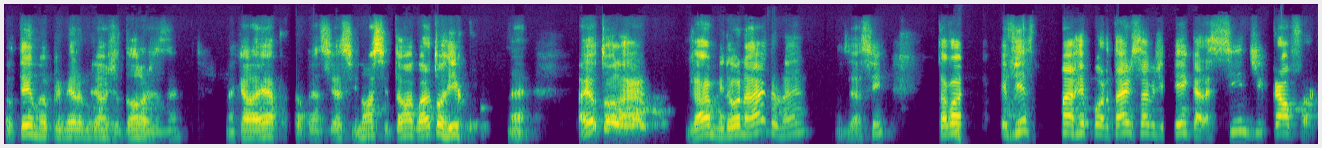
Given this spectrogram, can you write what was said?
eu tenho meu primeiro milhão de dólares, né? Naquela época, eu pensei assim, nossa, então agora eu tô rico, né? Aí eu tô lá, já milionário, né? Vamos dizer assim. Estava visto uma reportagem, sabe de quem, cara? Cindy Crawford,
